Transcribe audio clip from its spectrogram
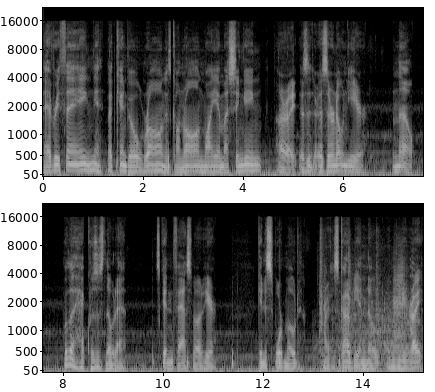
Everything that can go wrong has gone wrong. Why am I singing? Alright, is, it, is there a note in here? No. Where the heck was this note at? Let's get in fast mode here. Get into sport mode. Alright, there's gotta be a note in here, right?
